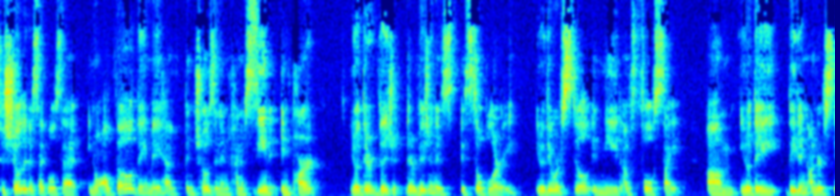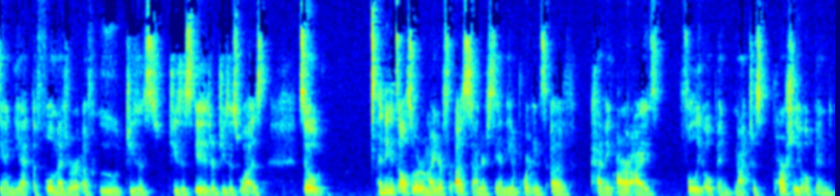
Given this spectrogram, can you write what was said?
to show the disciples that you know although they may have been chosen and kind of seen in part you know their vision their vision is is still blurry. You know they were still in need of full sight. Um, you know they they didn't understand yet the full measure of who jesus jesus is or jesus was. So i think it's also a reminder for us to understand the importance of having our eyes fully open not just partially opened.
